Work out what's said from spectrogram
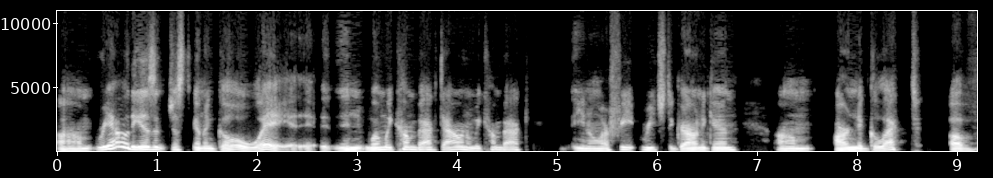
um, reality isn't just going to go away. It, it, and when we come back down and we come back you know our feet reach the ground again um, our neglect of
